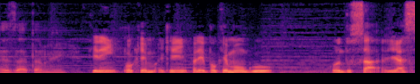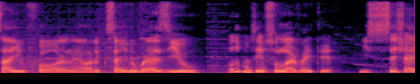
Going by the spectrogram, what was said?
Exatamente. Que nem, Pokémon, que nem eu falei, Pokémon GO. Quando sa- já saiu fora, né? A hora que sair no Brasil, todo mundo tem um celular vai ter. Isso você já,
